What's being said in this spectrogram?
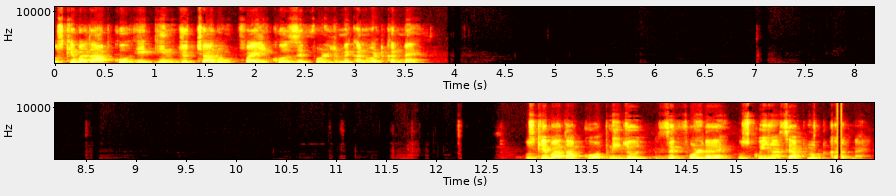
उसके बाद आपको एक इन जो चारों फ़ाइल को जिप फोल्डर में कन्वर्ट करना है उसके बाद आपको अपनी जो जिप फोल्डर है, उसको यहाँ से अपलोड करना है।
